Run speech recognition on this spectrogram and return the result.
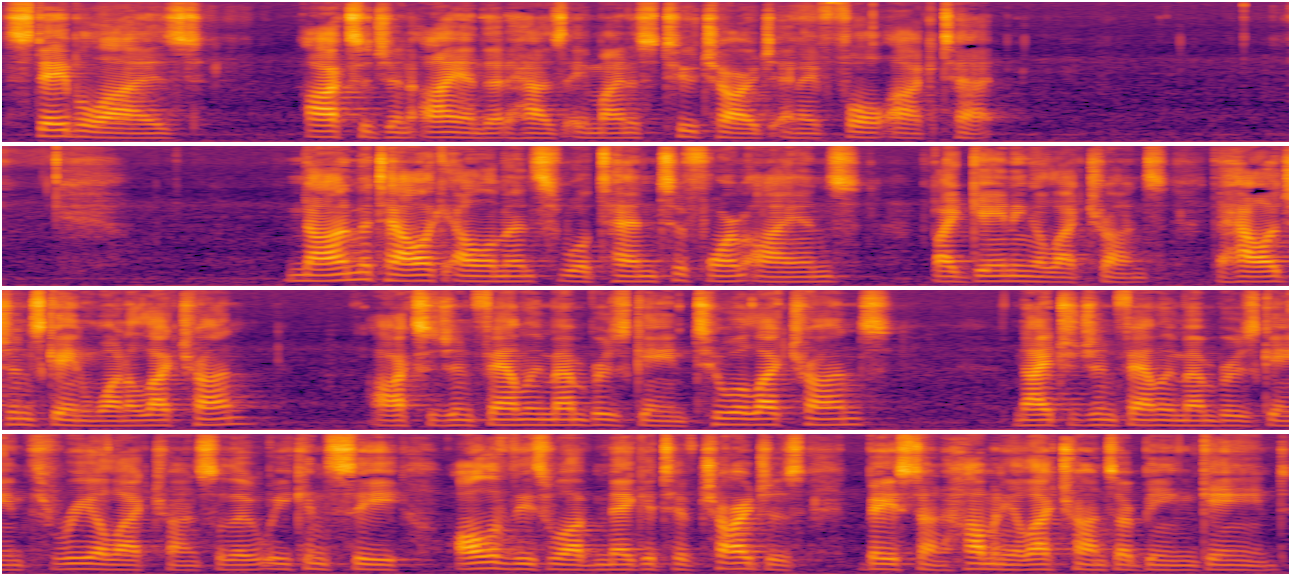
stabilized oxygen ion that has a minus 2 charge and a full octet. Nonmetallic elements will tend to form ions by gaining electrons. The halogens gain one electron, oxygen family members gain two electrons, nitrogen family members gain three electrons, so that we can see all of these will have negative charges based on how many electrons are being gained.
